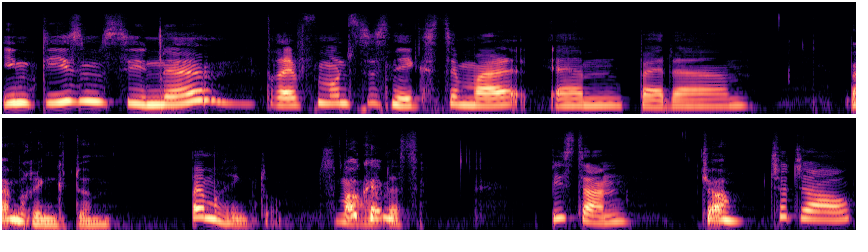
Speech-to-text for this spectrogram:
In diesem Sinne treffen wir uns das nächste Mal ähm, bei der, Beim Ringturm. beim Ringturm. So machen Okay. wir das. Bis dann. Ciao. Ciao, ciao.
